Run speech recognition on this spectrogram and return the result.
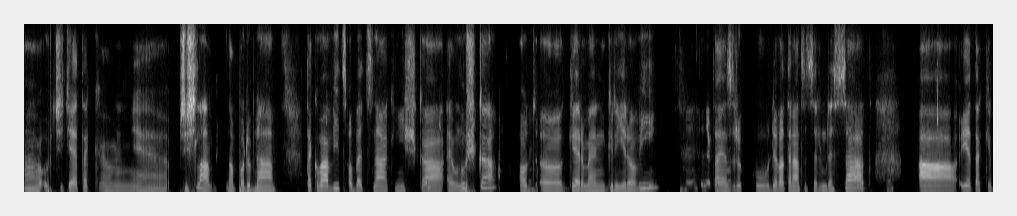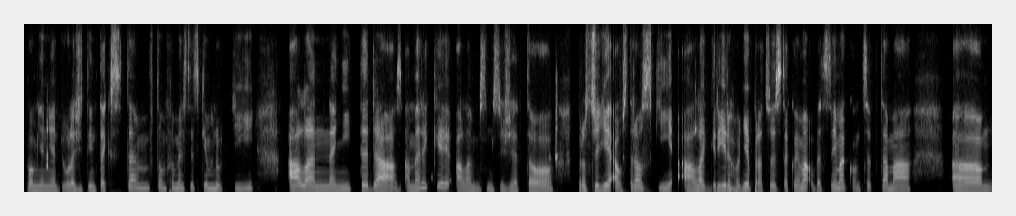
Uh, určitě, tak e, mně přišla no, podobná taková víc obecná knížka Eunuška od uh, German Greerový. Uh-huh, Ta je z roku 1970 uh-huh. A je taky poměrně důležitým textem v tom feministickém hnutí, ale není teda z Ameriky, ale myslím si, že to prostředí je australský, ale Greer hodně pracuje s takovýma obecnýma konceptama, um,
